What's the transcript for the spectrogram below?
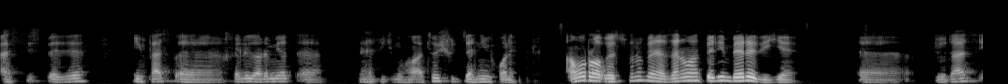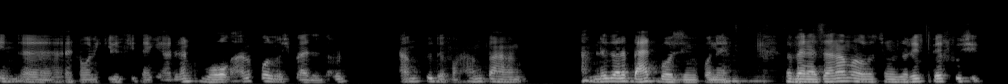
اسیست بده. این فصل خیلی داره میاد نزدیک محوطه و شوت زنی می‌کنه اما رابرتسون رو به نظر اومد بدیم بره دیگه. جدا از این احتمال کلیدشیت نکردن واقعا فرمش بده. داره هم تو دفاع هم تو هم حمله داره بد بازی می‌کنه. و به نظرم رابرتسون رو دارید بفروشید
